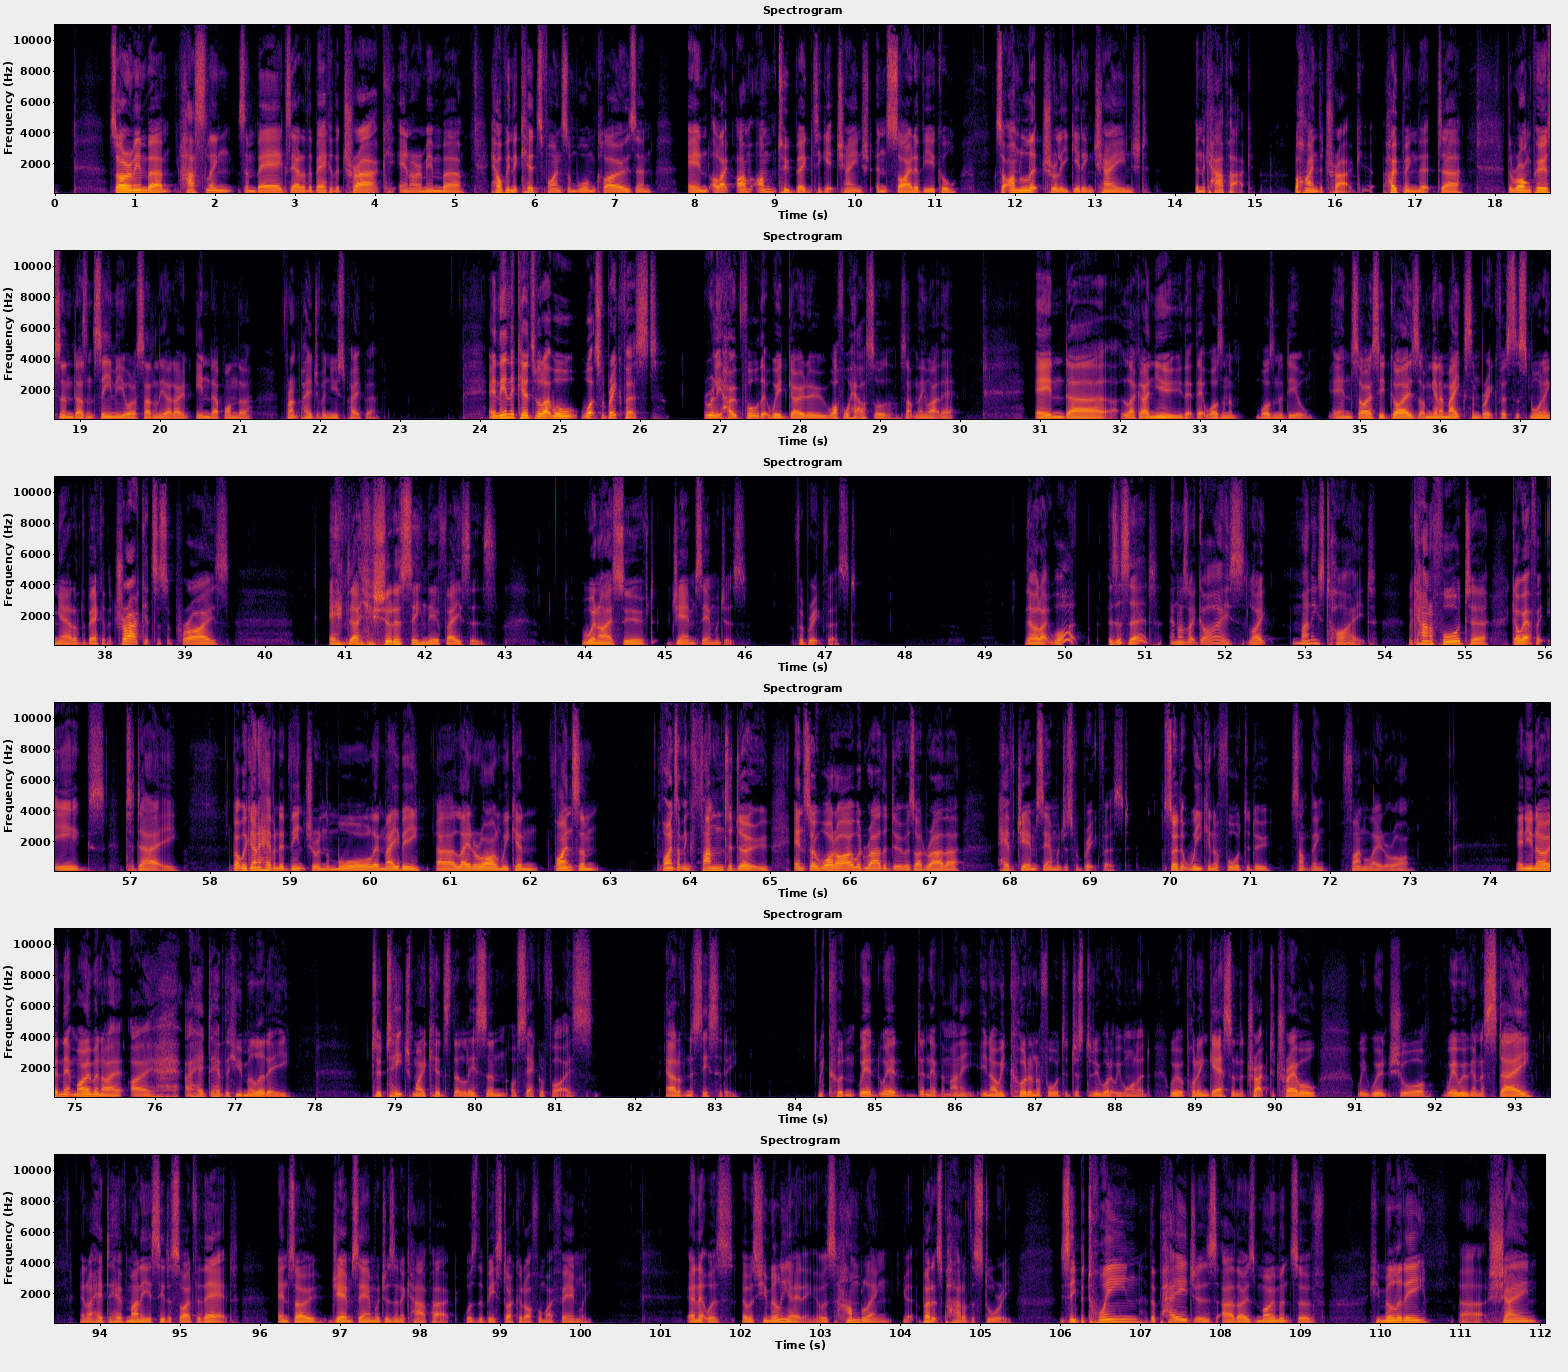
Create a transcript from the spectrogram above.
So I remember hustling some bags out of the back of the truck, and I remember helping the kids find some warm clothes. And, and like, I'm, I'm too big to get changed inside a vehicle. So I'm literally getting changed in the car park behind the truck, hoping that uh, the wrong person doesn't see me or suddenly I don't end up on the front page of a newspaper. And then the kids were like, "Well, what's for breakfast?" Really hopeful that we'd go to Waffle House or something like that. And uh, like I knew that that wasn't a wasn't a deal. And so I said, "Guys, I'm going to make some breakfast this morning out of the back of the truck. It's a surprise." And uh, you should have seen their faces when I served jam sandwiches for breakfast. They were like, "What is this? It?" And I was like, "Guys, like money's tight. We can't afford to go out for eggs today, but we're going to have an adventure in the mall, and maybe uh, later on we can find some find something fun to do. And so, what I would rather do is I'd rather have jam sandwiches for breakfast, so that we can afford to do something fun later on. And you know, in that moment, I I I had to have the humility to teach my kids the lesson of sacrifice out of necessity. We couldn't. We, had, we had, didn't have the money. You know, we couldn't afford to just to do what we wanted. We were putting gas in the truck to travel. We weren't sure where we were going to stay, and I had to have money set aside for that. And so, jam sandwiches in a car park was the best I could offer my family. And that was it was humiliating. It was humbling, but it's part of the story. You see, between the pages are those moments of humility, uh, shame,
